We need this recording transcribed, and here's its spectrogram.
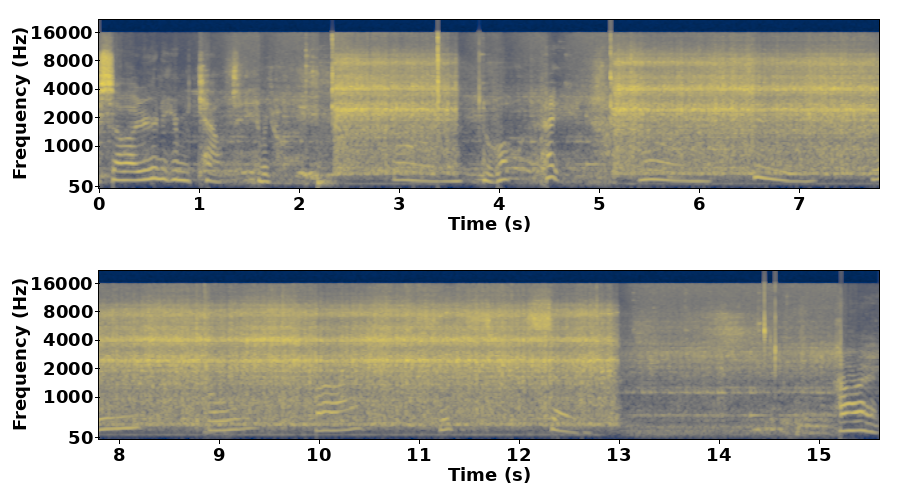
So uh, you're gonna hear me count. Here we go. One, whoa, hey. One, two, All right,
